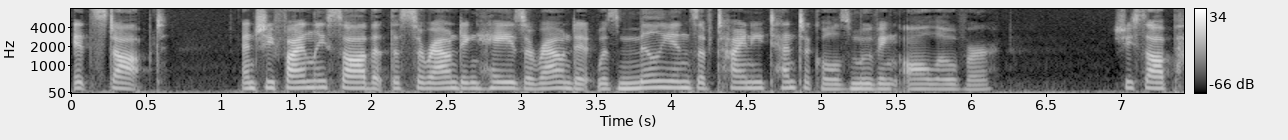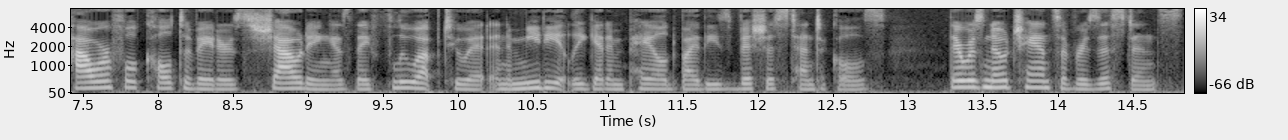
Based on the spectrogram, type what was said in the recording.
It stopped, and she finally saw that the surrounding haze around it was millions of tiny tentacles moving all over. She saw powerful cultivators shouting as they flew up to it and immediately get impaled by these vicious tentacles. There was no chance of resistance.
